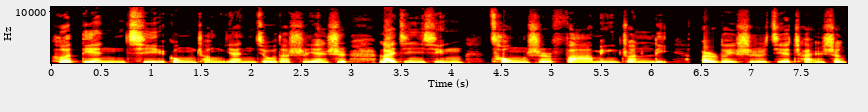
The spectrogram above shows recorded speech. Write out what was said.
和电气工程研究的实验室来进行从事发明专利而对世界产生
